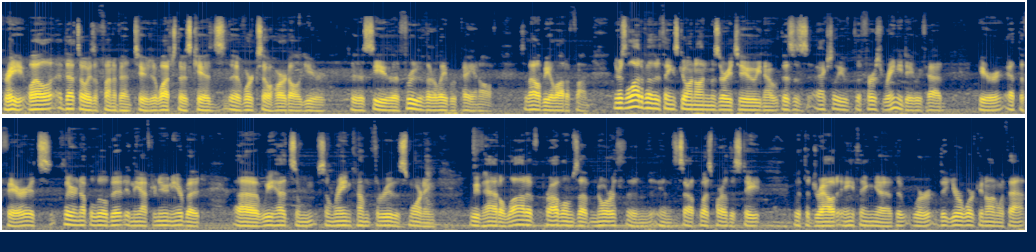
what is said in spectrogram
Great. Well, that's always a fun event, too, to watch those kids that work so hard all year to see the fruit of their labor paying off. So that'll be a lot of fun. There's a lot of other things going on in Missouri too. You know, this is actually the first rainy day we've had here at the fair. It's clearing up a little bit in the afternoon here, but uh, we had some some rain come through this morning. We've had a lot of problems up north and in southwest part of the state with the drought. Anything uh, that we're that you're working on with that?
